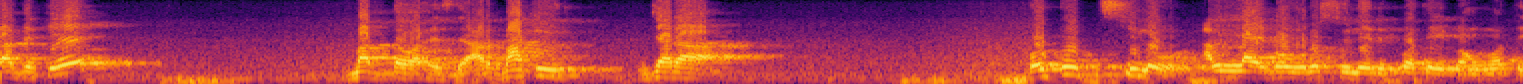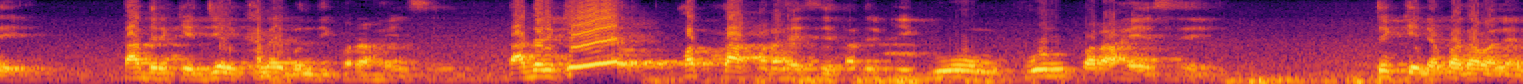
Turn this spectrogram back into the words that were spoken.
তাদেরকে বাদ দেওয়া হয়েছে। আর বাকি যারা অটুট ছিল আল্লাহ এবং রসুলের পথে এবং মতে, তাদেরকে জেলখানায় বন্দি করা হয়েছে। তাদেরকে হত্যা করা হয়েছে, তাদেরকে গুম, খুন করা হয়েছে। ঠিক কিনা কথা বলেন?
